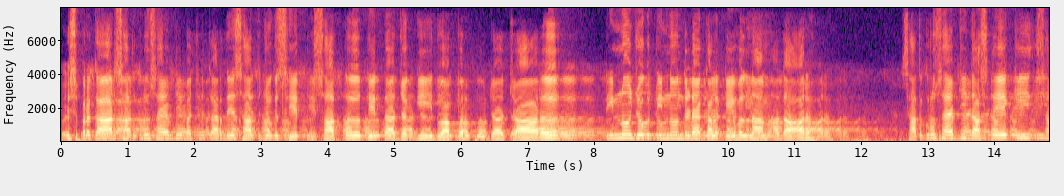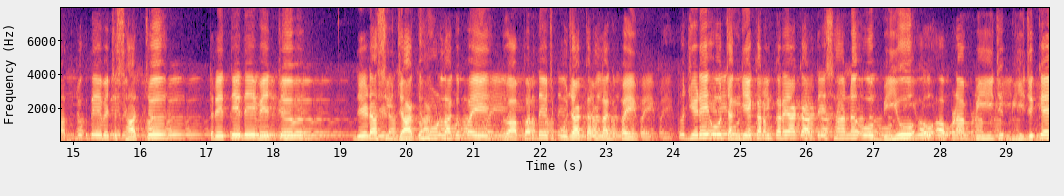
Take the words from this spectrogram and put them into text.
ਤੋ ਇਸ ਪ੍ਰਕਾਰ ਸਤਿਗੁਰੂ ਸਾਹਿਬ ਜੀ ਬਚਨ ਕਰਦੇ ਸਤ ਜੁਗ ਸੇਤ, ਸਤ ਤੇਤਾ ਜੱਗੀ ਦੁਆਪਰ ਪੂਜਾ ਚਾਰ, ਤਿੰਨੋਂ ਜੁਗ ਤਿੰਨੋਂ ਦੜਾ ਕਲ ਕੇਵਲ ਨਾਮ ਆਧਾਰ। ਸਤਿਗੁਰੂ ਸਾਹਿਬ ਜੀ ਦੱਸਦੇ ਕਿ ਸਤਜੁਗ ਦੇ ਵਿੱਚ ਸੱਚ, ਤ੍ਰੇਤੇ ਦੇ ਵਿੱਚ ਜਿਹੜਾ ਸੀ ਜੱਗ ਹੋਣ ਲੱਗ ਪਏ, ਦੁਆਪਰ ਦੇ ਵਿੱਚ ਪੂਜਾ ਕਰਨ ਲੱਗ ਪਏ, ਤੋ ਜਿਹੜੇ ਉਹ ਚੰਗੇ ਕਰਮ ਕਰਿਆ ਕਰਦੇ ਸਨ, ਉਹ ਬੀਓ, ਉਹ ਆਪਣਾ ਬੀਜ ਬੀਜ ਕੇ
